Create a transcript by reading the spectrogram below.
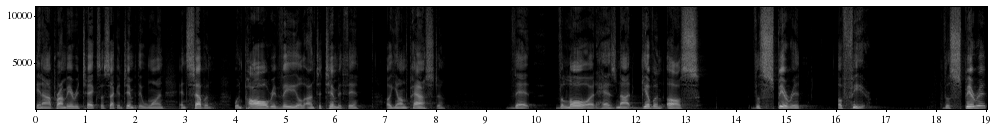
in our primary text of 2 Timothy 1 and 7, when Paul revealed unto Timothy, a young pastor, that the Lord has not given us the spirit of fear. The spirit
